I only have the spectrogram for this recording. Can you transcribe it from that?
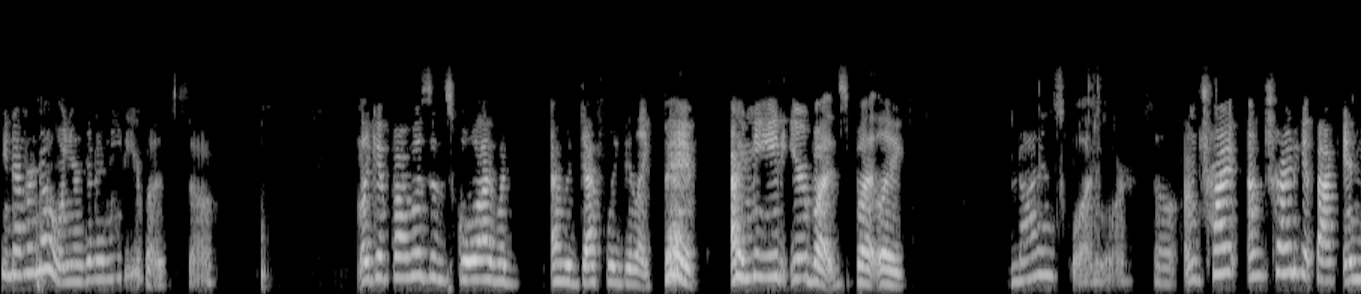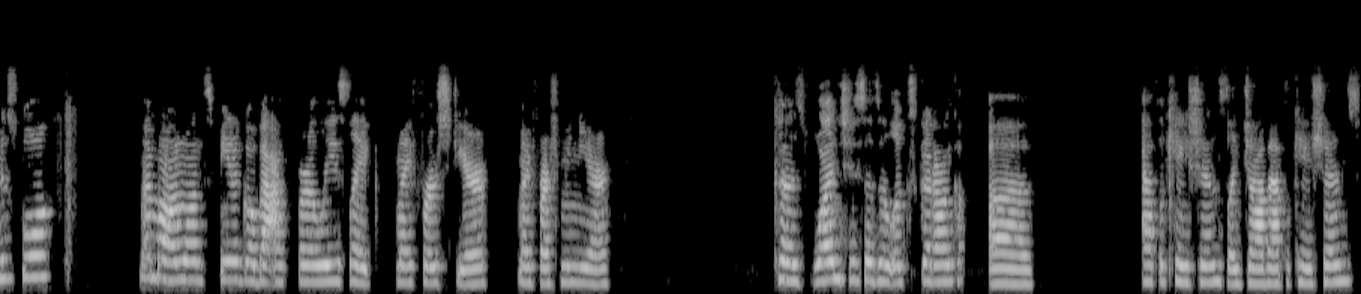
you never know when you're gonna need earbuds. So, like if I was in school, I would I would definitely be like, babe, I need earbuds. But like, I'm not in school anymore. So I'm trying I'm trying to get back into school. My mom wants me to go back for at least like my first year my freshman year. Because one, she says it looks good on uh, applications, like job applications.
